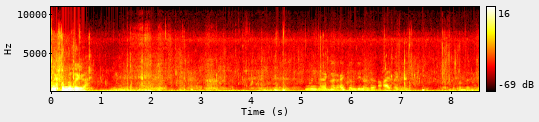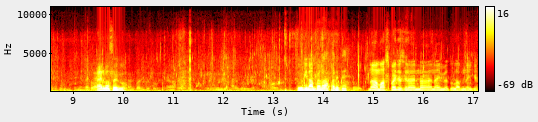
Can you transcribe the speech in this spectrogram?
অনেক সুন্দর জায়গা। আয়ের মাছ হইব? তুমি কি নামবে না পানিতে? না, মাছ পাইতেছি না না, নাইমে তো লাভ নাই কে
